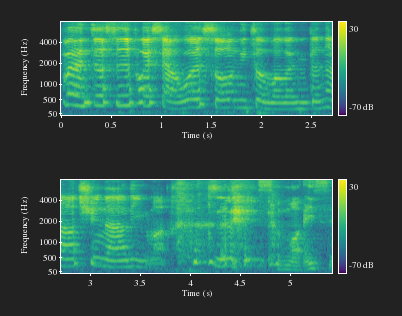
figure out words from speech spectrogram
不然就是会想问说，你怎么了？你等等要去哪里吗？之类。什么意思？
